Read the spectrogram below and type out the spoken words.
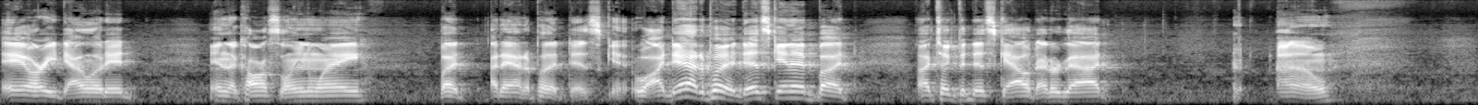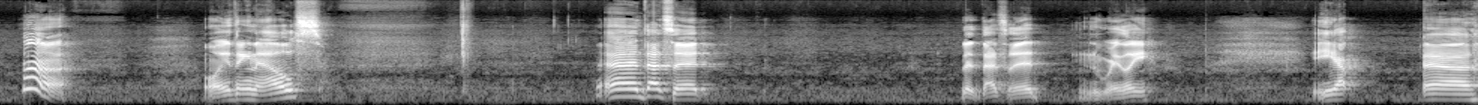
it already downloaded in the console anyway. But I didn't have to put a disc in. Well, I did have to put a disc in it, but I took the disc out after that. Oh. Huh. Well, anything else? And that's it. That's it. Really? Yep. Uh,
